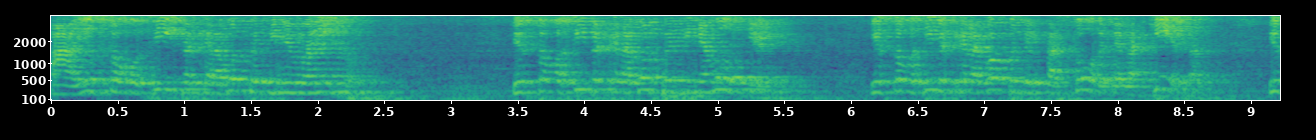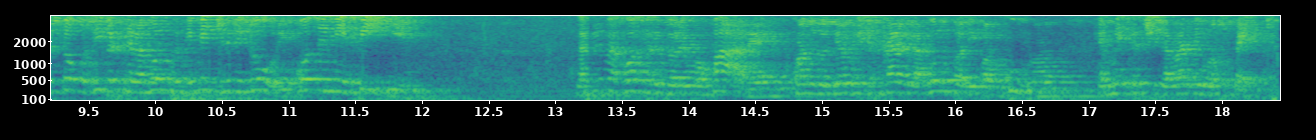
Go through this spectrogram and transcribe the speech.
Ah, io sto così perché la colpa è di mio marito. Io sto così perché la colpa è di mia moglie. Io sto così perché la colpa è del pastore, della chiesa. Io sto così perché la colpa è dei miei genitori o dei miei figli. La prima cosa che dovremmo fare quando dobbiamo cercare la colpa di qualcuno è metterci davanti a uno specchio.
